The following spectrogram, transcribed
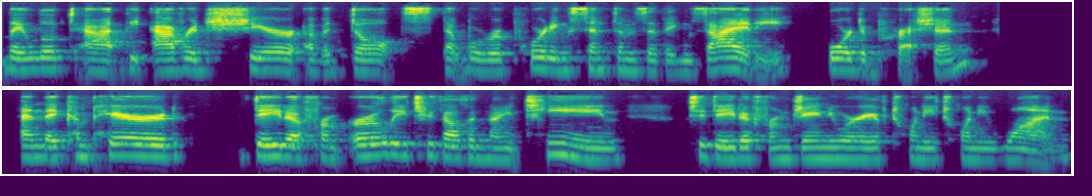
they looked at the average share of adults that were reporting symptoms of anxiety or depression. And they compared data from early 2019 to data from January of 2021.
